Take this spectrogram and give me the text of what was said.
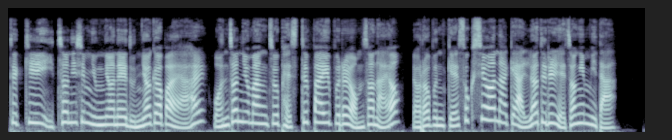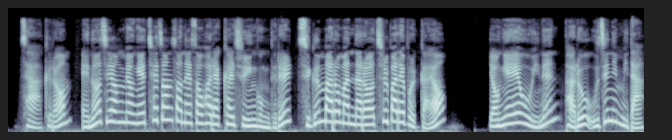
특히 2026년에 눈여겨봐야 할 원전 유망주 베스트 5를 엄선하여 여러분께 속 시원하게 알려드릴 예정입니다. 자, 그럼 에너지 혁명의 최전선에서 활약할 주인공들을 지금 바로 만나러 출발해 볼까요? 영예의 5위는 바로 우진입니다.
